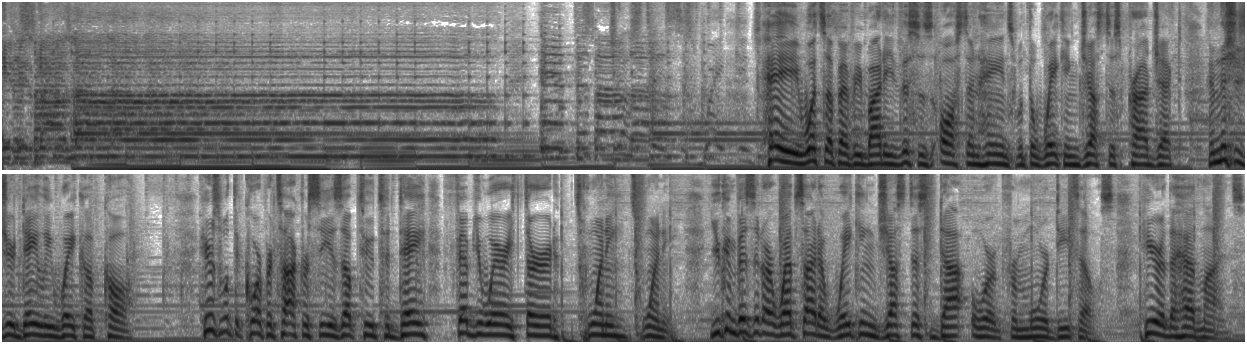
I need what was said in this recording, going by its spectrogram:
If it's love. Hey, what's up, everybody? This is Austin Haynes with the Waking Justice Project, and this is your daily wake up call. Here's what the corporatocracy is up to today, February 3rd, 2020. You can visit our website at wakingjustice.org for more details. Here are the headlines.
